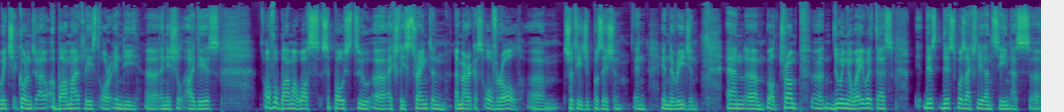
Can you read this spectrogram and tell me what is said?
which, according to Obama at least, or in the initial ideas, of Obama was supposed to uh, actually strengthen America's overall um, strategic position in, in the region. And um, well, Trump uh, doing away with this, this, this was actually then seen as uh,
